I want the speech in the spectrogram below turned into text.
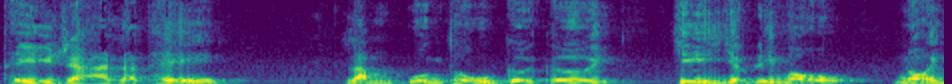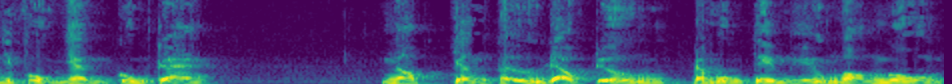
Thì ra là thế, Lâm quận thủ cười cười, chỉ vào Lý Mộ, nói với phụ nhân cung trang. Ngọc chân tử đạo trưởng đã muốn tìm hiểu ngọn nguồn,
